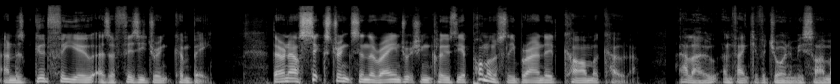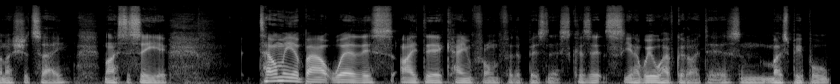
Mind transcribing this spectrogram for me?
and as good for you as a fizzy drink can be. There are now six drinks in the range, which includes the eponymously branded Karma Cola. Hello, and thank you for joining me, Simon, I should say. Nice to see you. Tell me about where this idea came from for the business, because it's, you know, we all have good ideas, and most people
